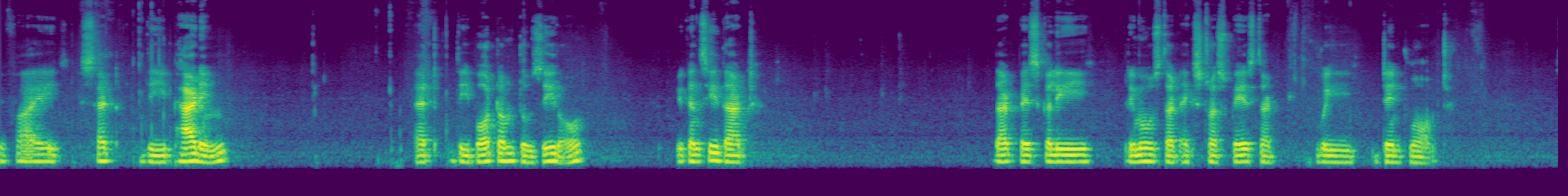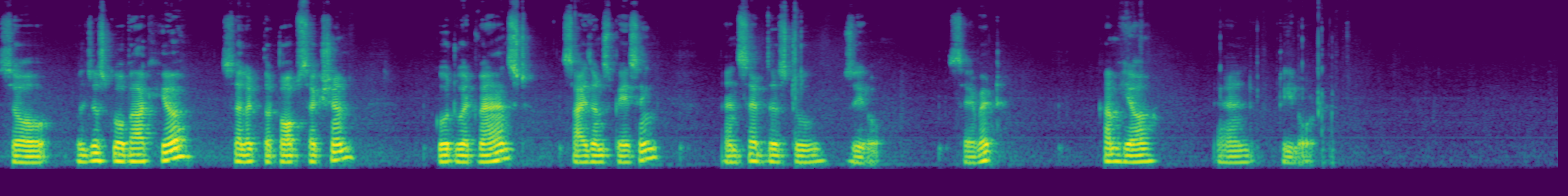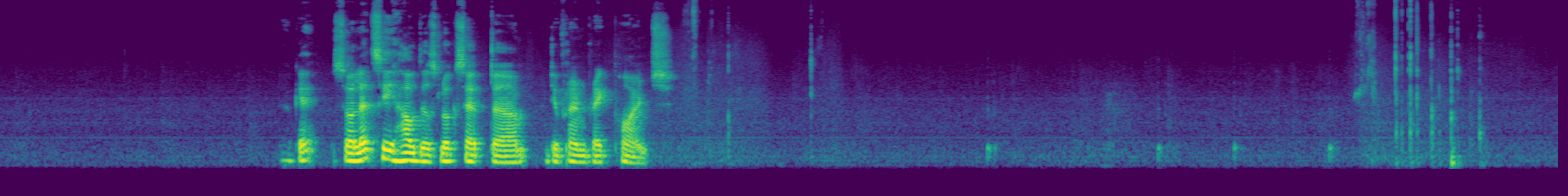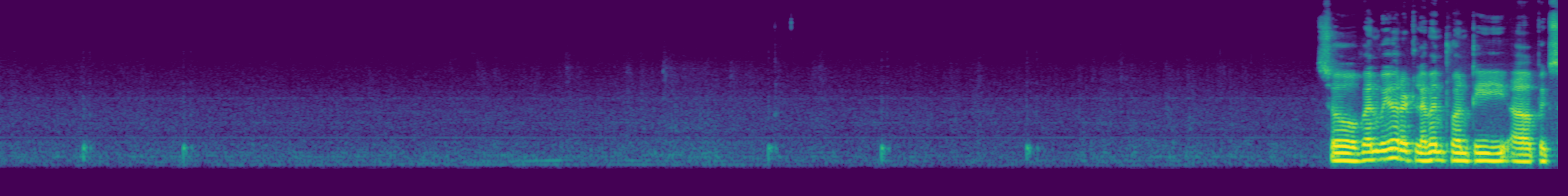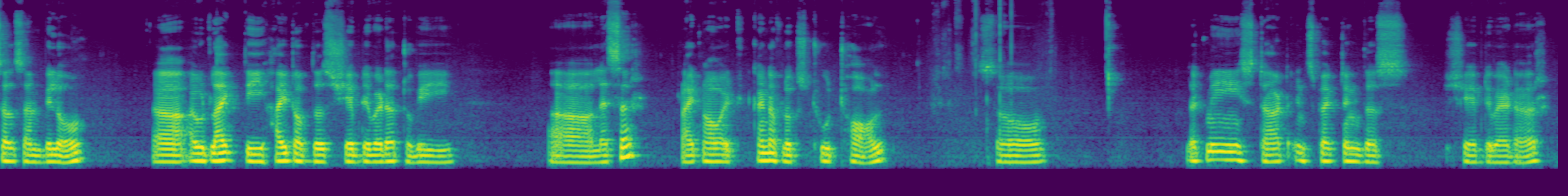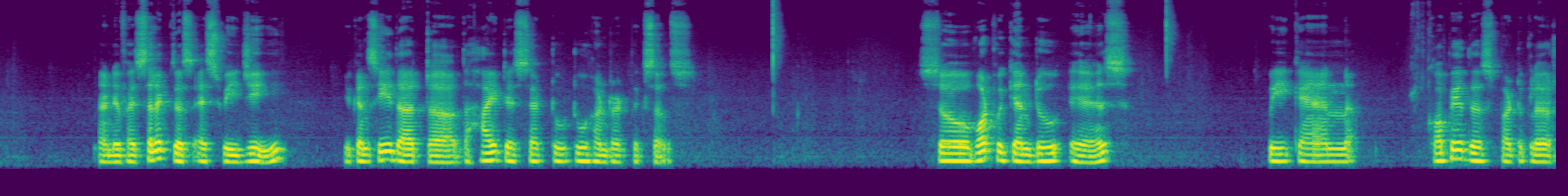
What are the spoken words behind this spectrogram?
if I set the padding at the bottom to zero you can see that that basically removes that extra space that we didn't want. So we'll just go back here select the top section go to advanced size and spacing and set this to zero. Save it. Come here and reload Okay, so let's see how this looks at um, different breakpoints. So when we are at 1120 uh, pixels and below, uh, I would like the height of this shape divider to be uh, lesser. Right now it kind of looks too tall. So let me start inspecting this shape divider. And if I select this SVG, you can see that uh, the height is set to 200 pixels. So what we can do is we can copy this particular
